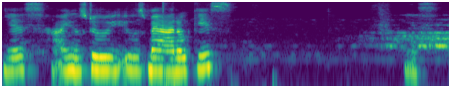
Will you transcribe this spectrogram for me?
Yes, I used to use my arrow keys. Yes.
